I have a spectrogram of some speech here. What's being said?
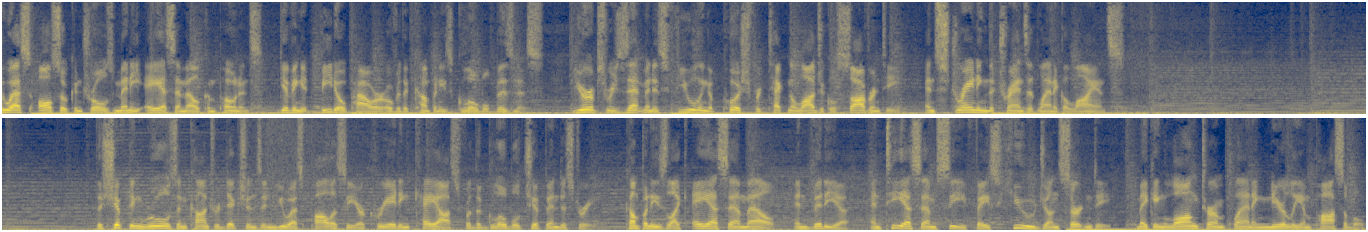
US also controls many ASML components, giving it veto power over the company's global business. Europe's resentment is fueling a push for technological sovereignty and straining the transatlantic alliance. The shifting rules and contradictions in US policy are creating chaos for the global chip industry. Companies like ASML, Nvidia, and TSMC face huge uncertainty, making long-term planning nearly impossible.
